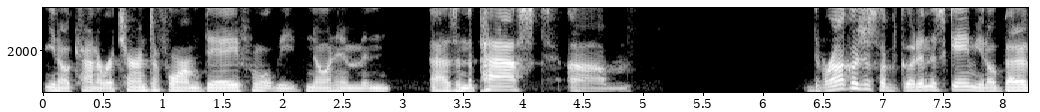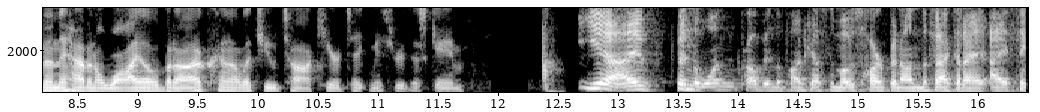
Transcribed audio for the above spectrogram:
you know kind of return to form day from what we've known him in as in the past. Um, the Broncos just looked good in this game, you know, better than they have in a while. But I'll kind of let you talk here, take me through this game. Yeah, I've been the one probably in the podcast the most harping on the fact that I, I think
